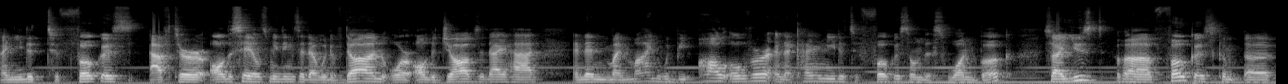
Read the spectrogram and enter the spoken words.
I needed to focus after all the sales meetings that I would have done or all the jobs that I had and then my mind would be all over and I kind of needed to focus on this one book. So I used uh, Focus uh,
